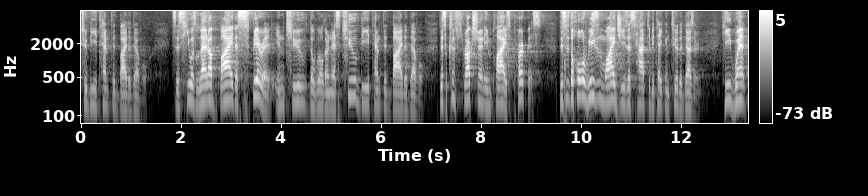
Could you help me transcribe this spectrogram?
to be tempted by the devil. It says, He was led up by the Spirit into the wilderness to be tempted by the devil. This construction implies purpose. This is the whole reason why Jesus had to be taken to the desert. He went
